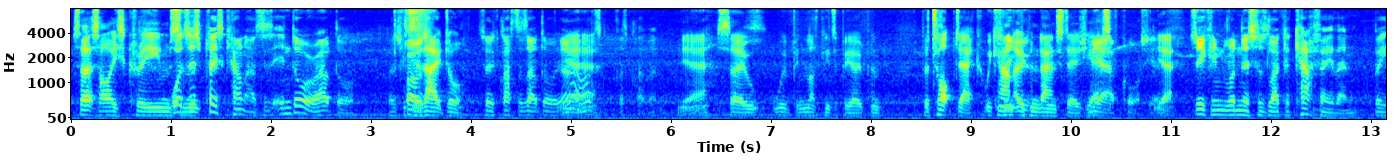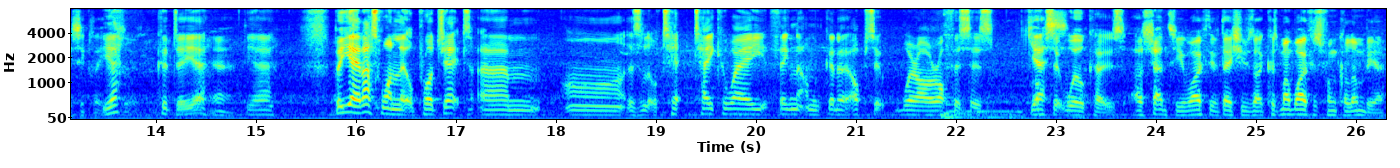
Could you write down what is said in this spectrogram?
So that's ice creams. What does this place count as? Is it indoor or outdoor? As far as outdoor. So it's classed as outdoor. Yeah, yeah. that's, that's, clever. Yeah. So we've been lucky to be open. The top deck. We can't so open downstairs yet. Yeah, of course. Yeah. yeah. So you can run this as like a cafe then, basically. Yeah, so, could do. Yeah. Yeah. Yeah. But yeah, that's one little project. Um, uh, there's a little t- takeaway thing that I'm going to opposite where our office is. Yes, at Wilko's. I was chatting to your wife the other day. She was like, because my wife is from Colombia.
